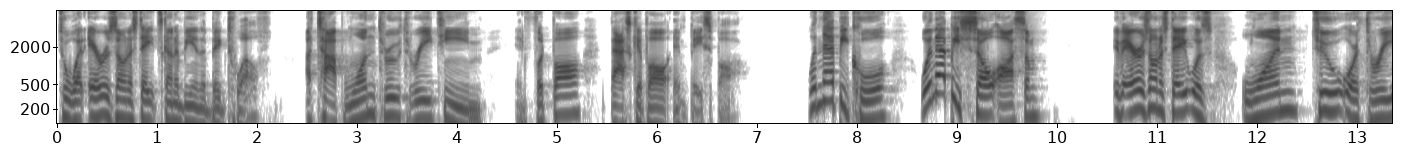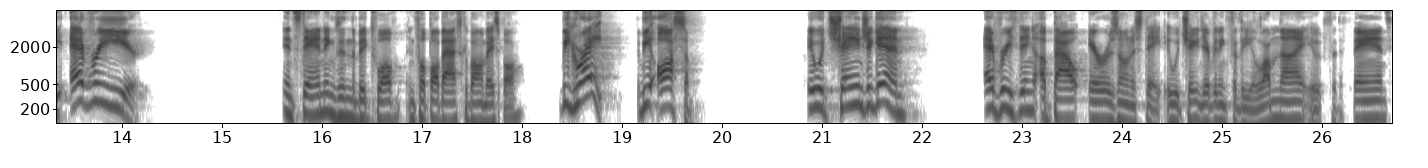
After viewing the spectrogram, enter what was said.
to what Arizona State's going to be in the Big 12. A top one through three team in football, basketball, and baseball. Wouldn't that be cool? Wouldn't that be so awesome if Arizona State was one, two, or three every year in standings in the Big 12 in football, basketball, and baseball? It'd be great. It'd be awesome. It would change again everything about Arizona State. It would change everything for the alumni, it, for the fans,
